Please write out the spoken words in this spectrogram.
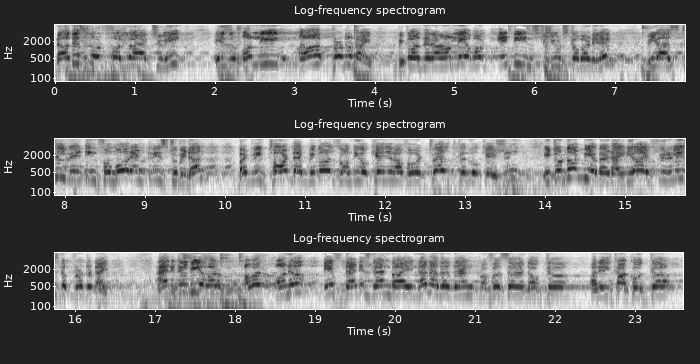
Now, this portfolio actually is only a prototype because there are only about 80 institutes covered in it. We are still waiting for more entries to be done, but we thought that because on the occasion of our 12th convocation, it would not be a bad idea if we release the prototype. And it will be our, our honor if that is done by none other than Professor Dr. Anil Kakodkar,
